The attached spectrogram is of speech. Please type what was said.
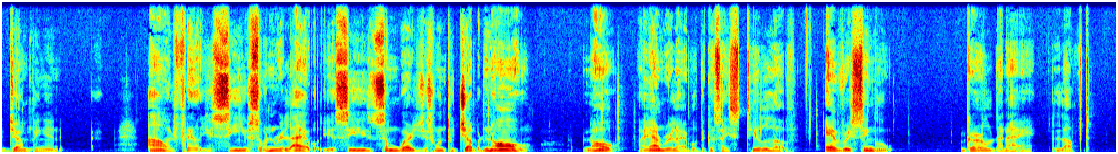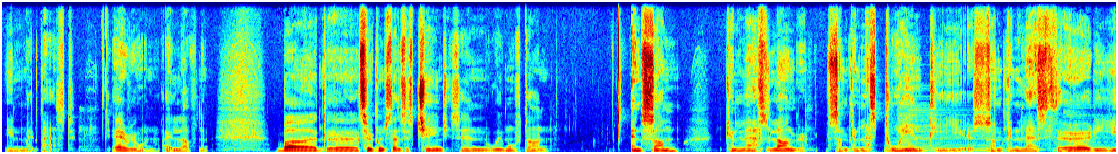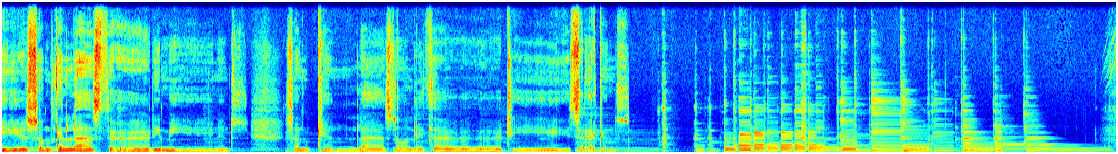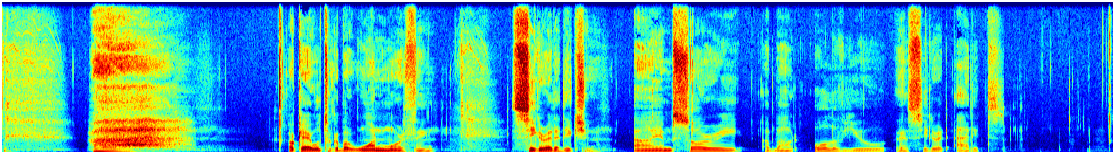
jumping and oh, Alfredo, you see, you're so unreliable. You see somewhere you just want to jump. No, no, I am reliable because I still love every single girl that I loved in my past. Everyone, I loved them. But uh, circumstances changes and we moved on. And some can last longer. Some can last 20 years. Some can last 30 years. Some can last 30 minutes. Some can last only 30 seconds. okay, I will talk about one more thing cigarette addiction. I am sorry about all of you uh, cigarette addicts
